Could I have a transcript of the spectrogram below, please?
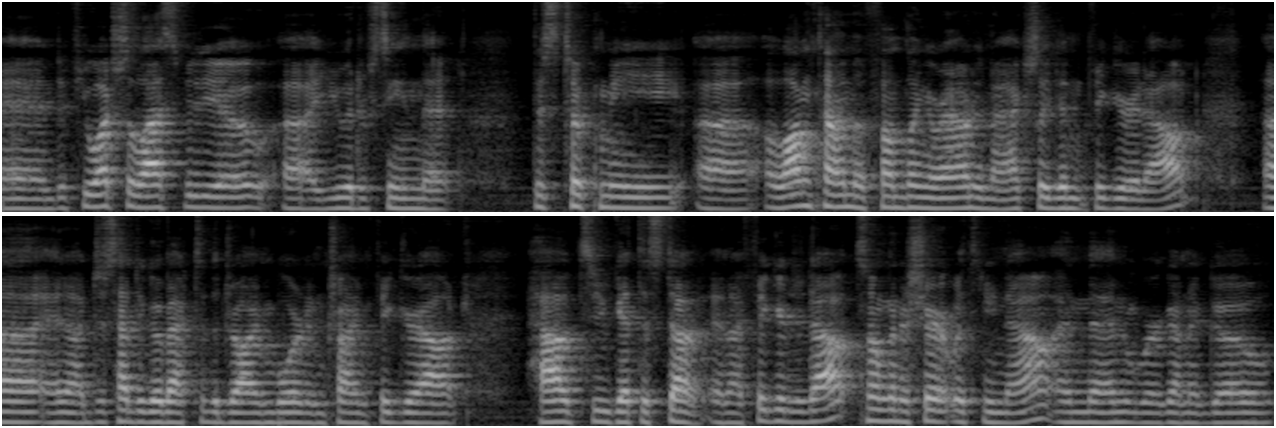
And if you watched the last video, uh, you would have seen that this took me uh, a long time of fumbling around and I actually didn't figure it out. Uh, and I just had to go back to the drawing board and try and figure out how to get this done. And I figured it out, so I'm going to share it with you now. And then we're going to go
